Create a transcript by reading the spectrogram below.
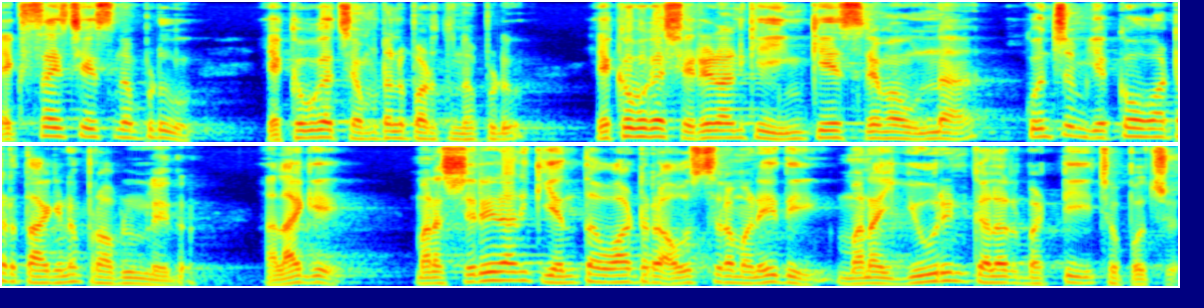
ఎక్సర్సైజ్ చేసినప్పుడు ఎక్కువగా చెమటలు పడుతున్నప్పుడు ఎక్కువగా శరీరానికి ఇంకే శ్రమ ఉన్నా కొంచెం ఎక్కువ వాటర్ తాగినా ప్రాబ్లం లేదు. అలాగే మన శరీరానికి ఎంత వాటర్ అవసరం అనేది మన యూరిన్ కలర్ బట్టి చెప్పొచ్చు.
